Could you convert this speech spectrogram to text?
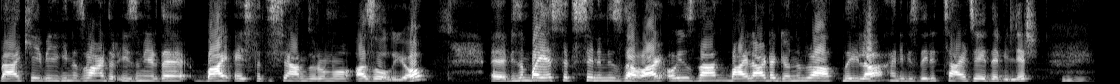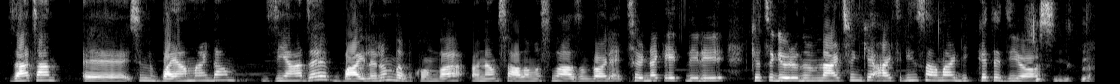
belki bilginiz vardır. İzmir'de bay estetisyen durumu az oluyor. E, bizim bay estetisyenimiz de var. O yüzden baylar da gönül rahatlığıyla hani bizleri tercih edebilir. Hı hı. Zaten e, şimdi bayanlardan ziyade bayların da bu konuda önem sağlaması lazım. Böyle tırnak etleri, kötü görünümler çünkü artık insanlar dikkat ediyor. Kesinlikle.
